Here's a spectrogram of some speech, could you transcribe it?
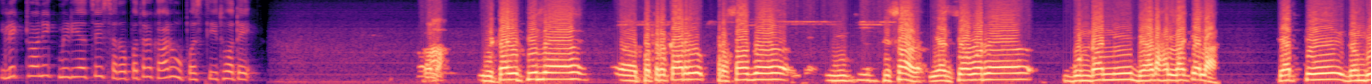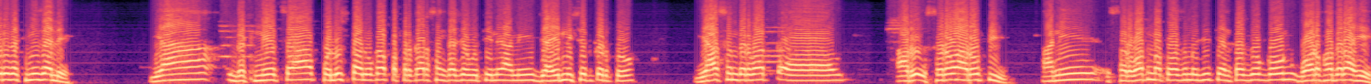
इलेक्ट्रॉनिक मीडियाचे सर्व पत्रकार उपस्थित होते. विटा येथील पत्रकार प्रसाद पिसाळ यांच्यावर गुंडांनी भ्याड हल्ला केला. त्यात ते गंभीर जखमी झाले. या घटनेचा पलूस तालुका पत्रकार संघाच्या वतीने आम्ही जाहीर निषेध करतो. या संदर्भात आरो- सर्व आरोपी आणि सर्वात महत्वाचं म्हणजे त्यांचा जो गौण गॉडफादर आहे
